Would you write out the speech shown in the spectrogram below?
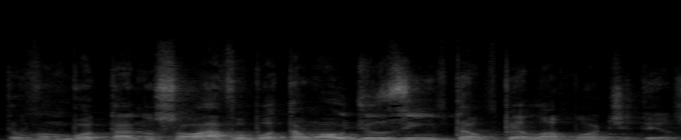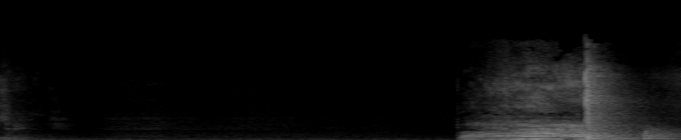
Então vamos botar no sol. Ah, vou botar um áudiozinho então. Pelo amor de Deus, gente. Ah!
